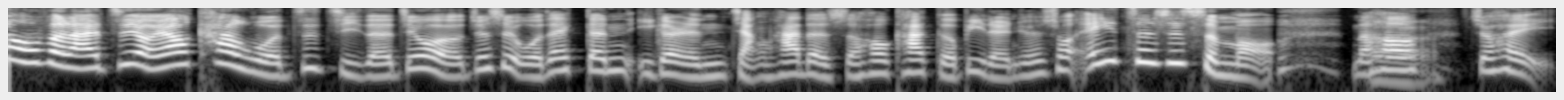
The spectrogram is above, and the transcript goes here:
有，我本来只有要看我自己的，结果就是我在跟一个人讲他的时候，他隔壁的人就会说：“哎、这是什么？”然后嗯就会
